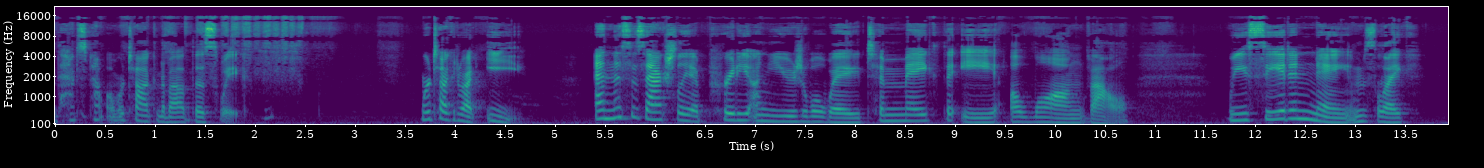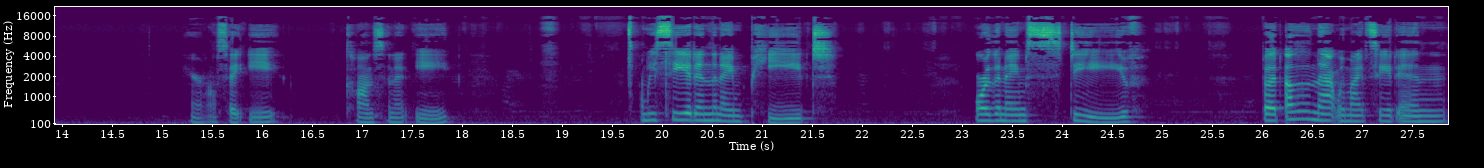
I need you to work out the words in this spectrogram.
that's not what we're talking about this week. We're talking about E. And this is actually a pretty unusual way to make the E a long vowel. We see it in names like here, I'll say E, consonant E. We see it in the name Pete or the name Steve. But other than that, we might see it in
